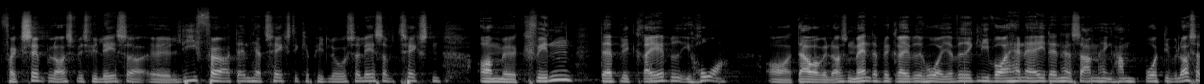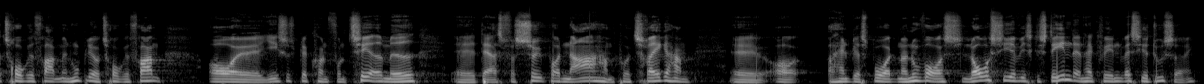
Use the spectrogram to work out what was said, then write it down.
for eksempel også, hvis vi læser øh, lige før den her tekst i kapitel 8, så læser vi teksten om øh, kvinden, der blev grebet i hår. Og der var vel også en mand, der blev grebet i hår. Jeg ved ikke lige, hvor han er i den her sammenhæng. Ham burde de vel også have trukket frem, men hun blev trukket frem. Og øh, Jesus blev konfronteret med øh, deres forsøg på at narre ham, på at trække ham. Øh, og, og han bliver spurgt, når nu vores lov siger, at vi skal stene den her kvinde, hvad siger du så? Ikke?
